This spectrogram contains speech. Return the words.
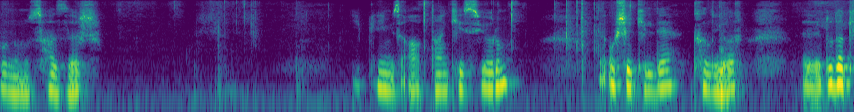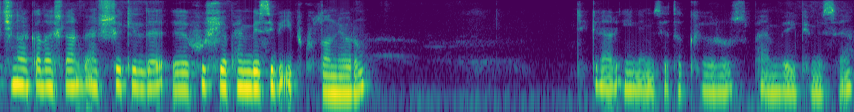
burnumuz hazır ipliğimizi alttan kesiyorum. Ve o şekilde kalıyor. E, dudak için arkadaşlar ben şu şekilde e, huşya pembesi bir ip kullanıyorum. Tekrar iğnemize takıyoruz pembe ipimizi.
